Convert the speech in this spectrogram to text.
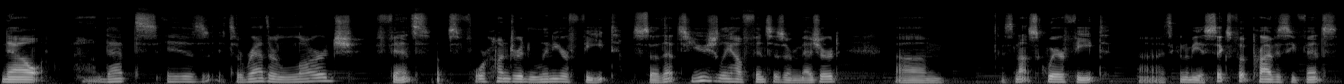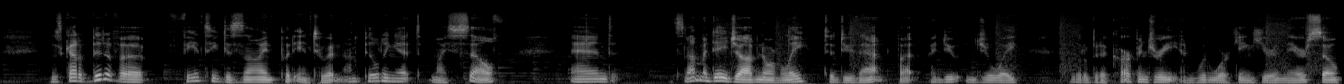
Now, that is, it's a rather large fence. It's 400 linear feet, so that's usually how fences are measured. Um, it's not square feet. Uh, it's going to be a six foot privacy fence. It's got a bit of a fancy design put into it, and I'm building it myself. And it's not my day job normally to do that, but I do enjoy a little bit of carpentry and woodworking here and there. So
